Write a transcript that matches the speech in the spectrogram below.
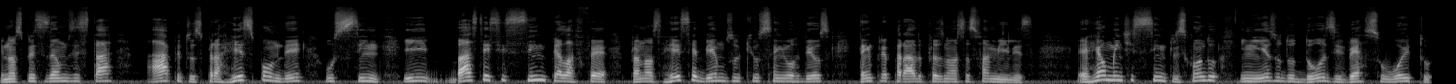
e nós precisamos estar aptos para responder o sim. E basta esse sim pela fé para nós recebermos o que o Senhor Deus tem preparado para as nossas famílias. É realmente simples. Quando em Êxodo 12, verso 8,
